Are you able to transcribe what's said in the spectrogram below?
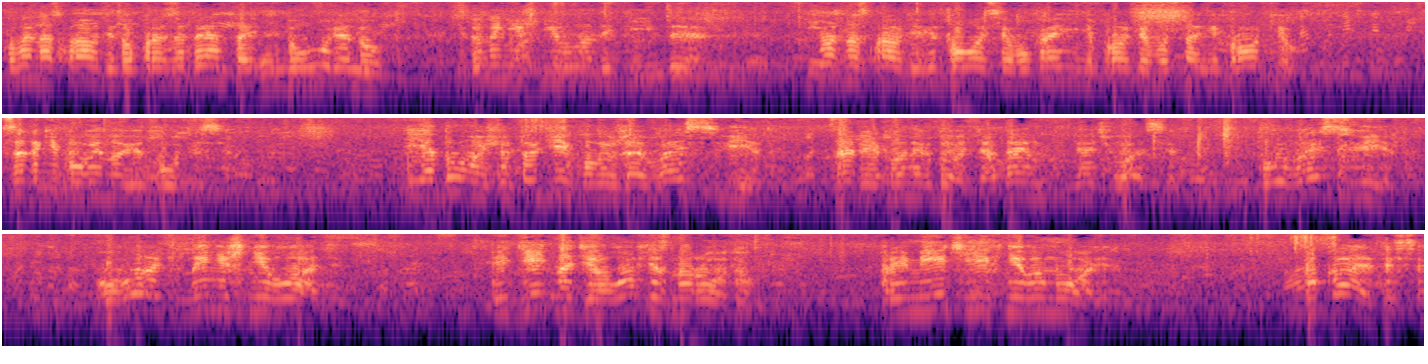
коли насправді до президента і до уряду, і до нинішньої влади дійде, що ж насправді відбулося в Україні протягом останніх років, все-таки повинно відбутися. І я думаю, що тоді, коли вже весь світ, знаєте, як в анекдоті, а дай м'яч Вася, коли весь світ говорить нинішній владі, підіть на діалог із народом, прийміть їхні вимоги, покайтеся,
